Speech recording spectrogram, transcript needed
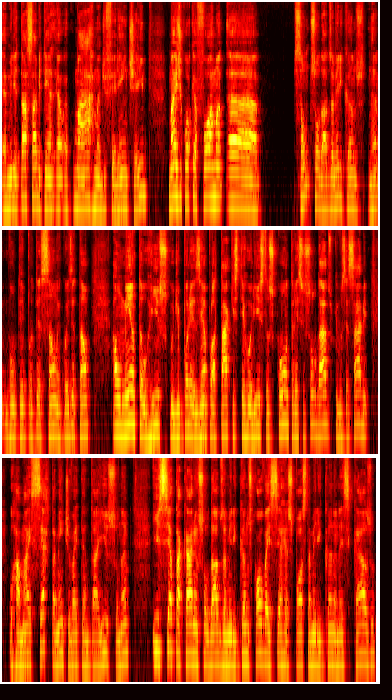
é, é, militar sabe, tem é, é uma arma diferente aí, mas de qualquer forma, uh, são soldados americanos, né? vão ter proteção e coisa e tal. Aumenta o risco de, por exemplo, ataques terroristas contra esses soldados, porque você sabe, o Hamas certamente vai tentar isso, né? E se atacarem os soldados americanos, qual vai ser a resposta americana nesse caso?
